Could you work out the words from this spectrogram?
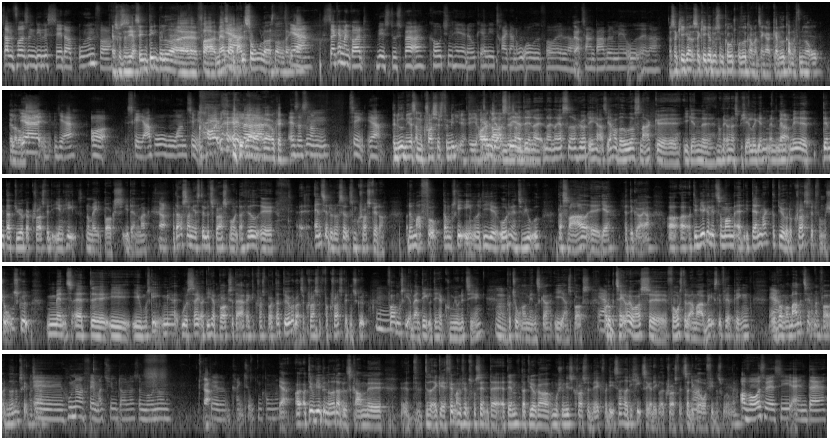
Så har vi fået sådan en lille setup udenfor. Jeg skulle så sige, jeg har set en del billeder øh, fra masser Ja. af dejlig sol og sådan noget. tænker Ja, så kan man godt, hvis du spørger coachen her, er det okay, jeg lige trækker en roer ud for, eller Ja. tager en barbell med ud, eller... Og så kigger, så kigger du som coach på vedkommende og tænker, kan vedkommende finde ud af ro? Eller hvad? Ja, ja, og skal jeg bruge roeren til mit hold, eller... ja, ja, ja, okay. Altså sådan nogle ting, ja. Det lyder mere som en CrossFit-familie i højere Ja, men det er grad, også end det, sådan- at øh, når, når, når jeg sidder og hører det her, altså jeg har været ude og snakke øh, igen, øh, nu nævner jeg specielt igen, men, men Ja. med dem, der dyrker CrossFit i en helt normal boks i Danmark. Ja. Og der var sådan, jeg stillede et spørgsmål, der hed, øh, anser du dig selv som crossfitter? Og der var meget få, der var måske en ud af de øh, otte interviewede, der svarede, øh, ja, at det gør jeg. Og, og, og det virker lidt som om, at i Danmark, der dyrker du CrossFit for motionens skyld, mens at øh, i, i måske mere USA og de her bokse, der er rigtig crossbox, der dyrker du altså CrossFit for CrossFitens skyld. Mm. For måske at være en del af det her community ikke? Mm. på 200 mennesker i jeres boks. Ja. Og du betaler jo også, øh, forestiller jeg mig, væsentligt flere penge. Ja. Hvor, hvor meget betaler man for et medlemskab hos jer? Øh, 125 dollars om måneden. Ja. Det er omkring 1000 kroner. Ja, og, og det er jo virkelig noget, der vil skræmme øh, det ved jeg ikke, 95 procent af, af dem, der dyrker motionist CrossFit væk, fordi så havde de helt sikkert ikke lavet CrossFit, så er de gået over Fitness World. Ikke? Og vores, vil jeg sige, er endda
